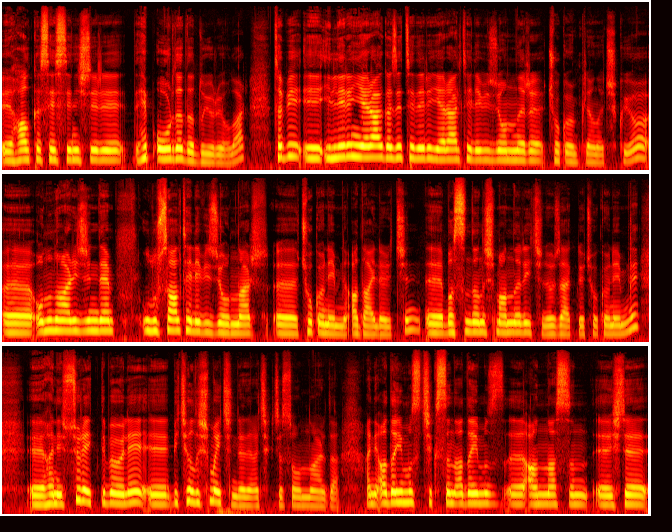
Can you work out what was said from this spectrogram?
e, halka seslenişleri hep orada da duyuruyorlar. Tabii e, illerin yerel gazeteleri, yerel televizyonları çok ön plana çıkıyor. E, onun haricinde ulusal televizyonlar e, çok önemli adaylar için. E, basın danışmanları için özellikle çok önemli. E, hani sürekli böyle e, bir çalışma içindeler açıkçası onlar da. Hani adayımız çıksın, adayımız e, anlatsın, e, işte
